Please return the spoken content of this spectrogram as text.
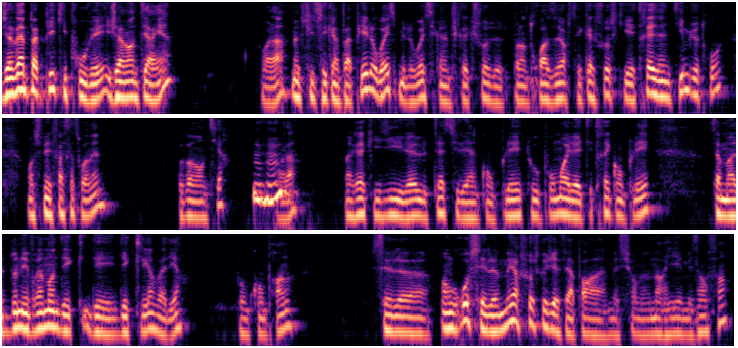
j'avais un papier qui prouvait, j'inventais rien. Voilà, même si c'est qu'un papier, le West, mais le West, c'est quand même quelque chose, pendant trois heures, c'est quelque chose qui est très intime, je trouve. On se met face à soi-même. On peut pas mentir. Mm-hmm. Voilà. Malgré qu'il dit, il est, le test, il est incomplet, tout. Pour moi, il a été très complet. Ça m'a donné vraiment des, des, clés, on va dire, pour me comprendre. C'est le, en gros, c'est la meilleure chose que j'ai fait, à part mais sur me marier mes enfants.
